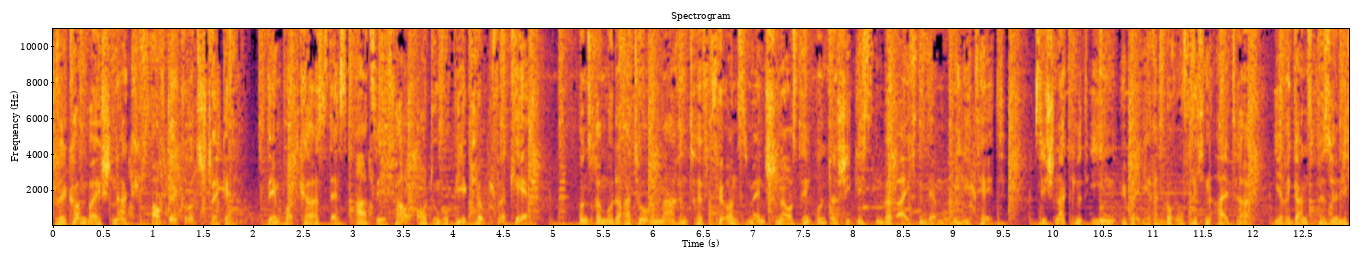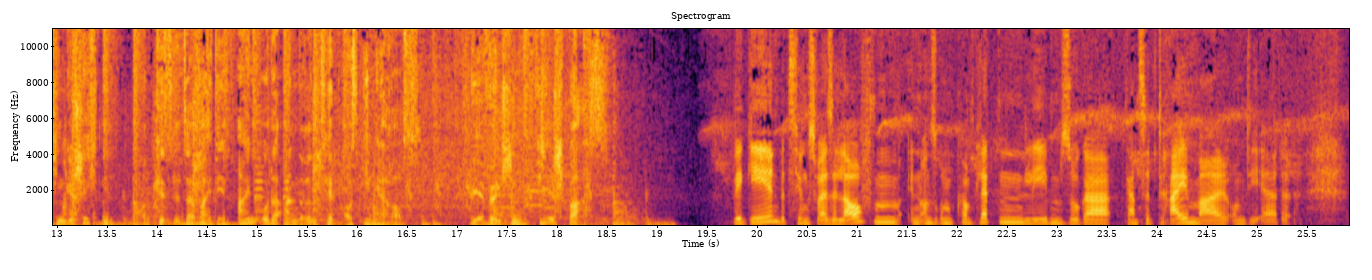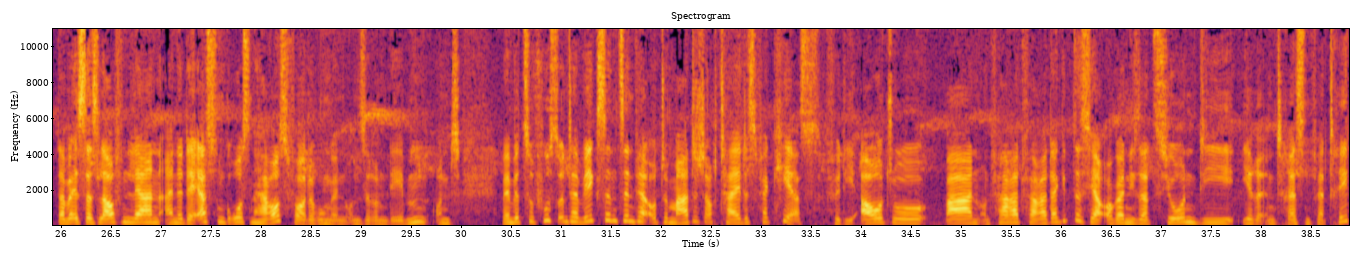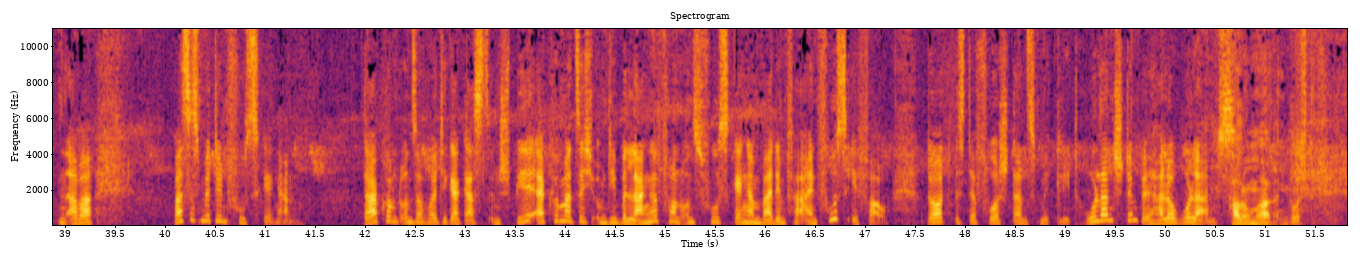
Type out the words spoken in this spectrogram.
Willkommen bei Schnack auf der Kurzstrecke, dem Podcast des ACV Automobilclub Verkehr. Unsere Moderatorin Maren trifft für uns Menschen aus den unterschiedlichsten Bereichen der Mobilität. Sie schnackt mit ihnen über ihren beruflichen Alltag, ihre ganz persönlichen Geschichten und kitzelt dabei den ein oder anderen Tipp aus ihnen heraus. Wir wünschen viel Spaß. Wir gehen bzw. laufen in unserem kompletten Leben sogar ganze dreimal um die Erde. Dabei ist das Laufen lernen eine der ersten großen Herausforderungen in unserem Leben. Und wenn wir zu Fuß unterwegs sind, sind wir automatisch auch Teil des Verkehrs. Für die Auto-, Bahn- und Fahrradfahrer, da gibt es ja Organisationen, die ihre Interessen vertreten. Aber was ist mit den Fußgängern? Da kommt unser heutiger Gast ins Spiel. Er kümmert sich um die Belange von uns Fußgängern bei dem Verein Fuß e.V. Dort ist er Vorstandsmitglied Roland Stimpel. Hallo Roland. Hallo Maren, grüß dich.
